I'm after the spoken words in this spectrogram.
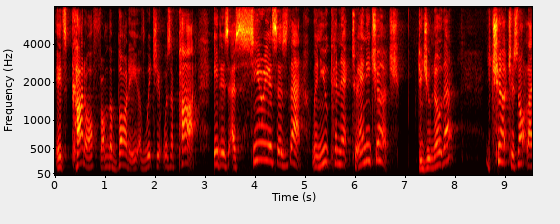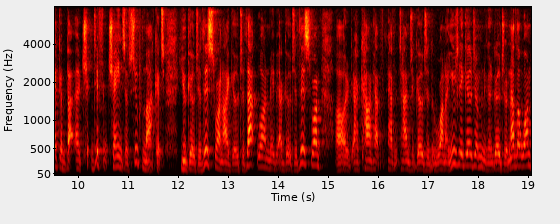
It's cut off from the body of which it was a part. It is as serious as that when you connect to any church. Did you know that? Church is not like a, a ch- different chains of supermarkets. You go to this one, I go to that one, maybe I go to this one, or I can't have haven't time to go to the one I usually go to. I'm going to go to another one.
